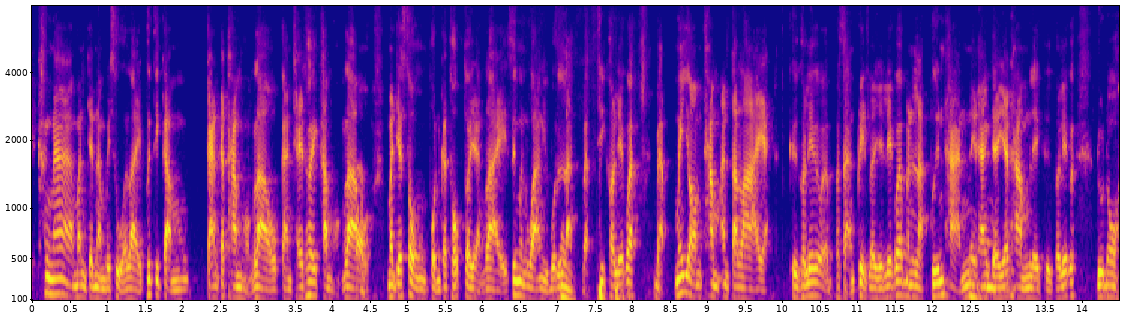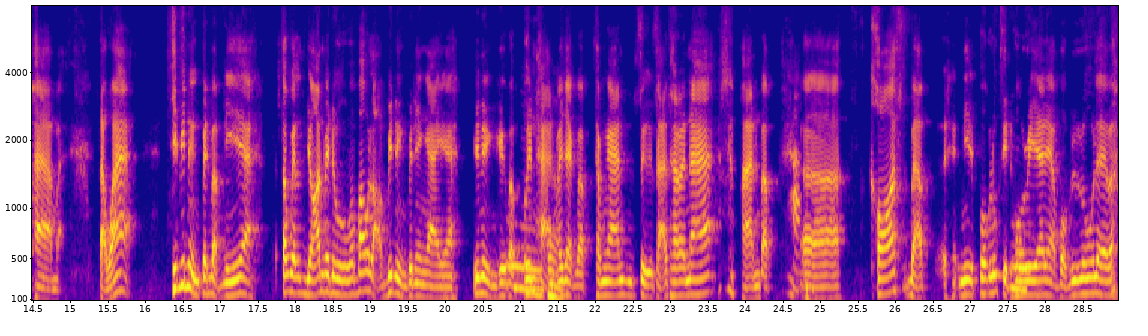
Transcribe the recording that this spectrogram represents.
ตุข้างหน้ามันจะนำไปสู่อะไรพฤติกรรมการกระทำของเรา การใช้ถ้อยคำของเรา มันจะส่งผลกระทบต่ออย่างไร ซึ่งมันวางอยู่บนหลักแบบที่เขาเรียกว่าแบบไม่ยอมทำอันตรายอะ คือเขาเรียกว่าภาษาอังกฤษเราจะเรียกว่ามันหลักพื้นฐานในทางจริยธรรมเลยคือเขาเรียกว่าดูโนฮามอะแต่ว่าที่พี่หนึ่งเป็นแบบนี้อะต้องไปย้อนไปดูว่าเบ้าหลอมพี่หนึ่งเป็นยังไงอะพี่หนึ่งคือแบบอืมพื้นฐานมาจากแบบทำงานสื่อสาธารณะผ่านแบบ ค่ะเอ่อคอร์สแบบนี่พวกลูกศิษย์โฮเรียเนี่ยผมรู้เลยว่า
